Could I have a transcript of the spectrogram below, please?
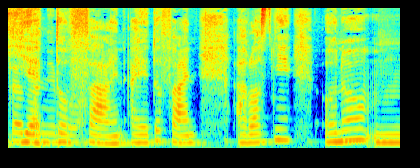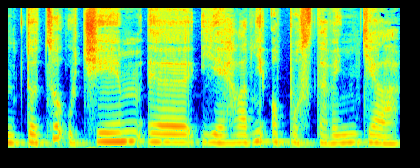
ta a je to fajn, a je to fajn. A vlastně ono, to, co učím, eh, je hlavně o postavení těla.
